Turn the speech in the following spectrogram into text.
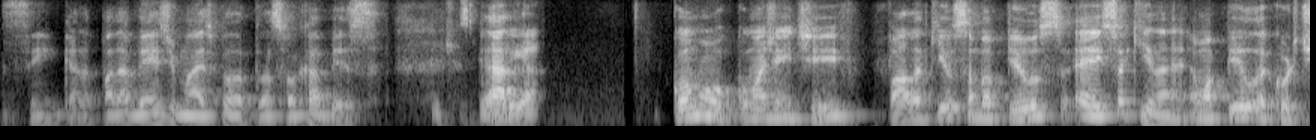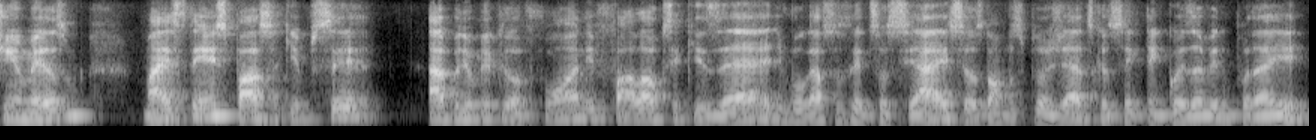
Sim, cara, parabéns demais pela, pela sua cabeça. Cara, obrigado. Como, como a gente fala aqui, o Samba Pills é isso aqui, né? É uma pílula curtinho mesmo, mas tem espaço aqui para você abrir o microfone, falar o que você quiser, divulgar suas redes sociais, seus novos projetos, que eu sei que tem coisa vindo por aí.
